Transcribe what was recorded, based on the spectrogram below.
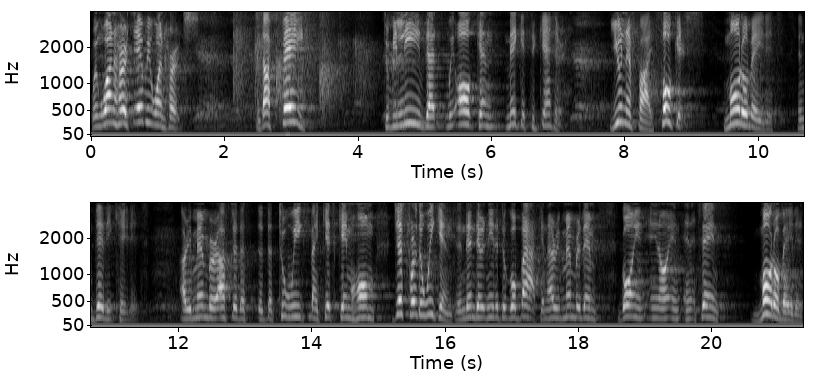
When one hurts, everyone hurts. And that faith to believe that we all can make it together, unify, focus, motivated, and dedicated. I remember after the, the, the, two weeks, my kids came home just for the weekend, and then they needed to go back. And I remember them going, you know, and, and saying, motivated,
